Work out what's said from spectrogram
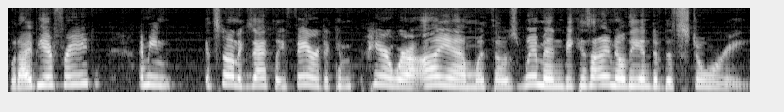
would I be afraid? I mean, it's not exactly fair to compare where I am with those women because I know the end of the story.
